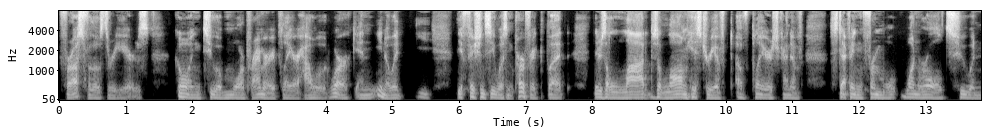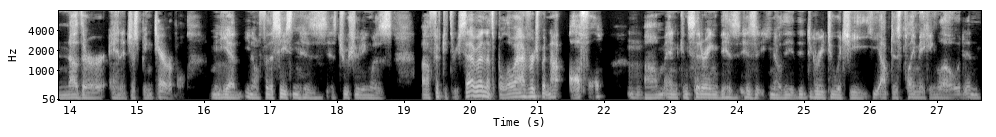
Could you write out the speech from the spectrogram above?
for us for those three years, going to a more primary player, how it would work. And, you know, it the efficiency wasn't perfect, but there's a lot, there's a long history of, of players kind of stepping from one role to another and it just being terrible. I mean, he had, you know, for the season, his, his true shooting was uh, 53.7. That's below average, but not awful. Mm-hmm. Um, and considering his, his, you know, the, the degree to which he, he upped his playmaking load and,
